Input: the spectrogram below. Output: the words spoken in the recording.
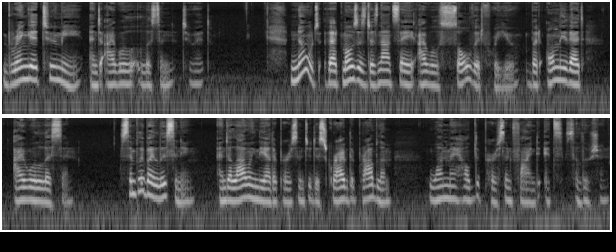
bring it to me, and I will listen to it. Note that Moses does not say, I will solve it for you, but only that I will listen. Simply by listening and allowing the other person to describe the problem, one may help the person find its solution.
